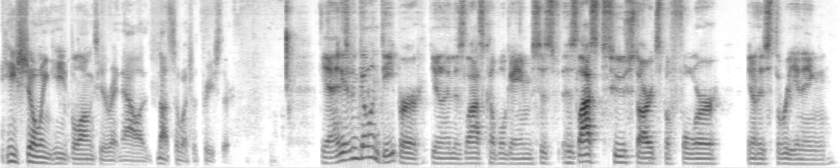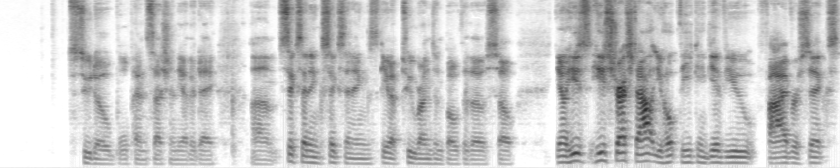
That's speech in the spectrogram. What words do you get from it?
He's showing he belongs here right now, not so much with Priester. Yeah, and he's been going deeper, you know, in his last couple games. His his last two starts before, you know, his three inning pseudo bullpen session the other day. Um, six innings, six innings, gave up two runs in both of those. So, you know, he's he's stretched out. You hope that he can give you five or six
